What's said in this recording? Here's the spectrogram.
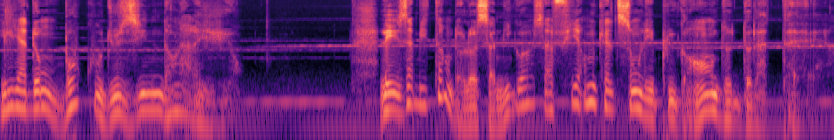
Il y a donc beaucoup d'usines dans la région. Les habitants de Los Amigos affirment qu'elles sont les plus grandes de la Terre.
